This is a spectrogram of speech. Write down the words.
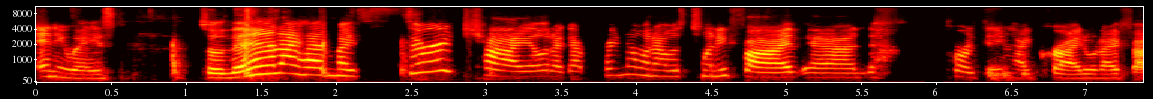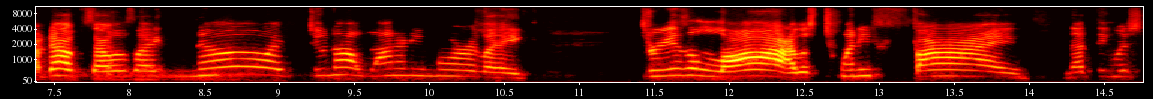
Anyways, so then I had my third child. I got pregnant when I was 25 and poor thing, I cried when I found out because I was like, no, I do not want any more like three is a lot. I was 25. Nothing was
